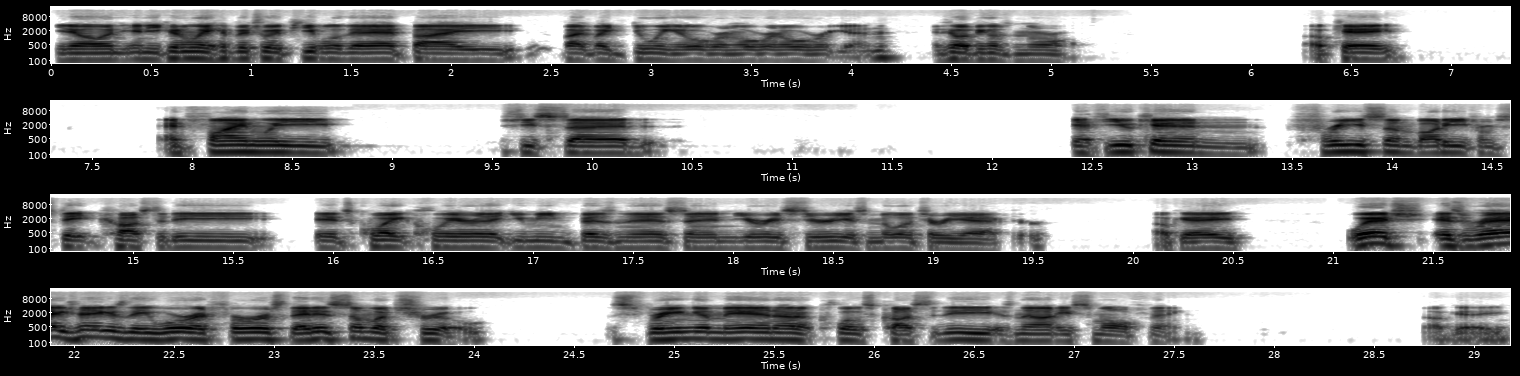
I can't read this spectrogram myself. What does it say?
you know and, and you can only habituate people to that by by by doing it over and over and over again until it becomes normal Okay. And finally, she said, if you can free somebody from state custody, it's quite clear that you mean business and you're a serious military actor. Okay. Which, as ragtag as they were at first, that is somewhat true. Springing a man out of close custody is not a small thing. Okay.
